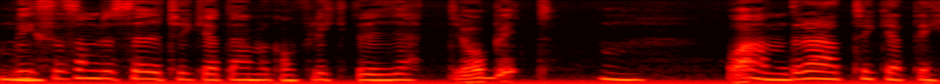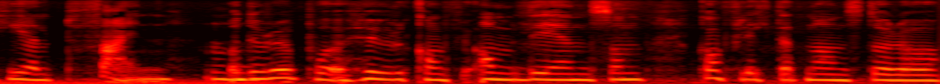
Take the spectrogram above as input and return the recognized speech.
Mm. Vissa som du säger tycker att det här med konflikter är jättejobbigt. Mm. Och andra tycker att det är helt fine. Mm. Och det beror på hur om det är en sån konflikt att någon står och,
